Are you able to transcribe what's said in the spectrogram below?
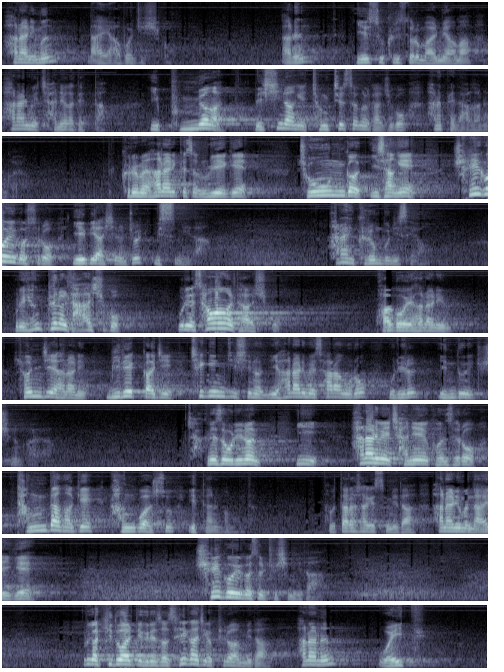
하나님은 나의 아버지시고 나는 예수 그리스도로 말미암아 하나님의 자녀가 됐다. 이 분명한 내 신앙의 정체성을 가지고 하나님 앞에 나가는 거예요. 그러면 하나님께서는 우리에게 좋은 것 이상의 최고의 것으로 예비하시는 줄 믿습니다. 하나님 그런 분이세요. 우리의 형편을 다 아시고 우리의 상황을 다 아시고 과거의 하나님, 현재의 하나님, 미래까지 책임지시는 이 하나님의 사랑으로 우리를 인도해 주시는 거예요. 자, 그래서 우리는 이 하나님의 자녀의 권세로 당당하게 강구할 수 있다는 겁니다. 한번 따라서 하겠습니다. 하나님은 나에게 최고의 것을 주십니다. 우리가 기도할 때 그래서 세 가지가 필요합니다. 하나는 wait.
